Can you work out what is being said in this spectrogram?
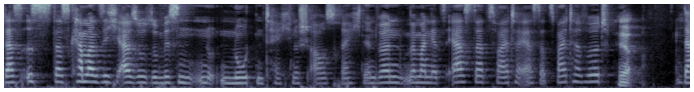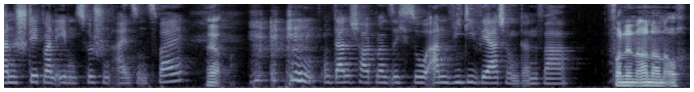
Das ist, das kann man sich also so ein bisschen no- notentechnisch ausrechnen. Wenn, wenn man jetzt erster, zweiter, erster, zweiter wird, Ja, dann steht man eben zwischen eins und zwei ja. und dann schaut man sich so an, wie die Wertung dann war. Von den anderen auch.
